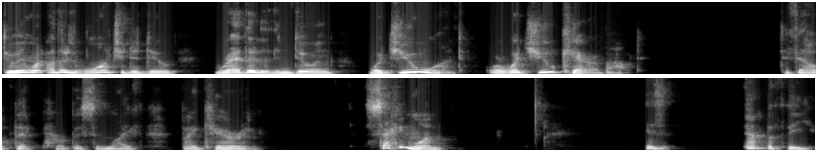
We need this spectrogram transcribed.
doing what others want you to do rather than doing what you want or what you care about. Develop that purpose in life by caring. Second one is empathy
